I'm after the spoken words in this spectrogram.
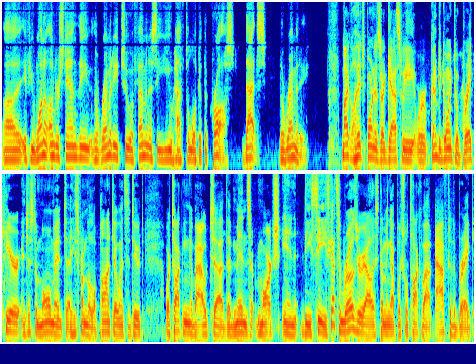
Uh, if you want to understand the the remedy to effeminacy, you have to look at the cross. That's the remedy. Michael Hichborn is our guest. We, we're going to be going to a break here in just a moment. Uh, he's from the Lepanto Institute. We're talking about uh, the men's march in D.C. He's got some rosary rallies coming up, which we'll talk about after the break.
